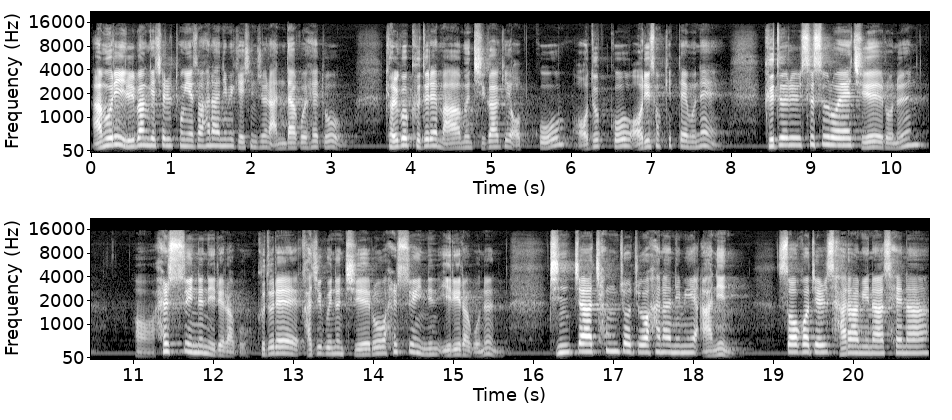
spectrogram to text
아무리 일반 계시를 통해서 하나님이 계신 줄 안다고 해도 결국 그들의 마음은 지각이 없고 어둡고 어리석기 때문에 그들 스스로의 지혜로는 어, 할 수 있는 일이라고 그들의 가지고 있는 지혜로 할 수 있는 일이라고는 진짜 창조주 하나님이 아닌 썩어질 사람이나 새나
